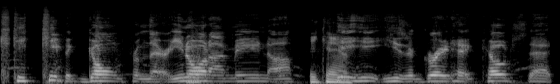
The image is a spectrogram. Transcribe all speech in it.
keep, keep it going from there. You know Yeah. what I mean? Uh, He can. he, he he's a great head coach that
